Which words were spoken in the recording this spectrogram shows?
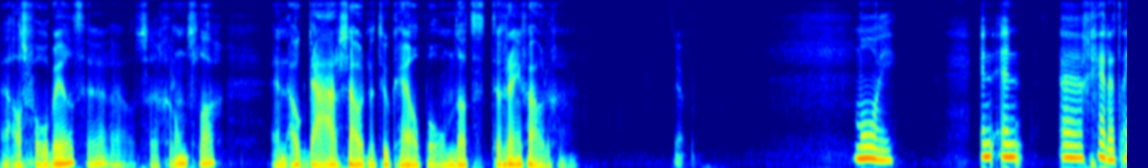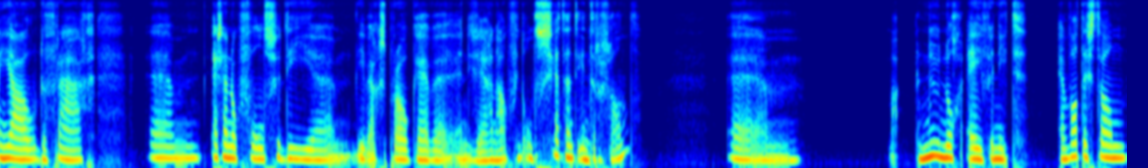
Uh, als voorbeeld, uh, als uh, grondslag. En ook daar zou het natuurlijk helpen om dat te vereenvoudigen. Ja. Mooi. En, en Gerrit, aan jou de vraag. Um, er zijn ook fondsen die, ehm, die wij gesproken hebben en die zeggen, nou ik vind het ontzettend interessant. Um, maar nu nog even niet. En wat is dan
